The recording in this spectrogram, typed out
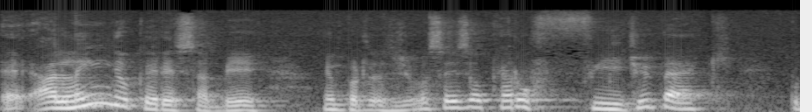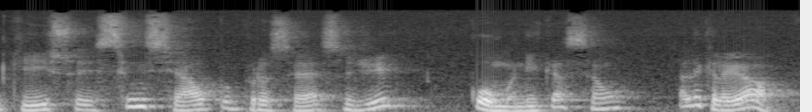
É, além de eu querer saber a importância de vocês, eu quero feedback. Porque isso é essencial para o processo de comunicação Olha que legal.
